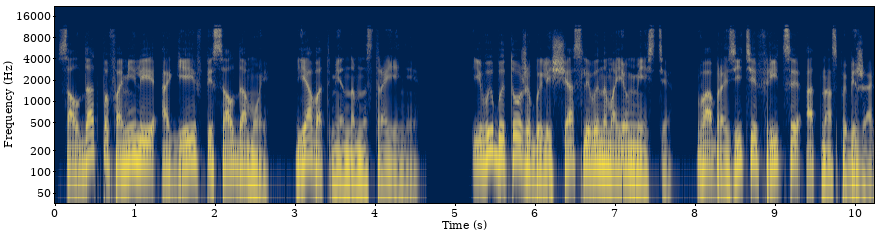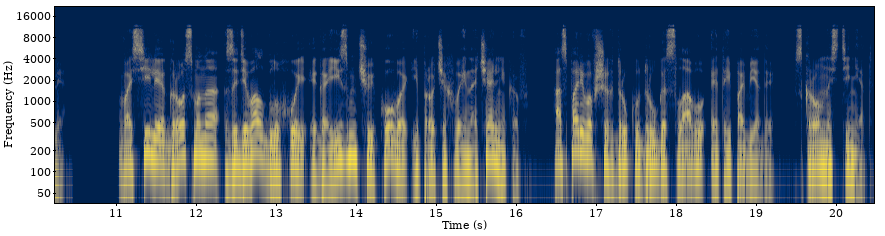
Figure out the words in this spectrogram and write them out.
Солдат по фамилии Агеев писал домой «Я в отменном настроении». И вы бы тоже были счастливы на моем месте. Вообразите, фрицы от нас побежали. Василия Гроссмана задевал глухой эгоизм Чуйкова и прочих военачальников, оспаривавших друг у друга славу этой победы. Скромности нет.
